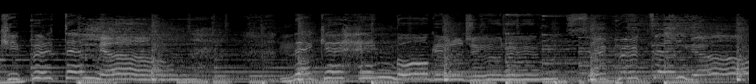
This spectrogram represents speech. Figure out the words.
기쁠 때면 내게 행복을 주는 슬플 때면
